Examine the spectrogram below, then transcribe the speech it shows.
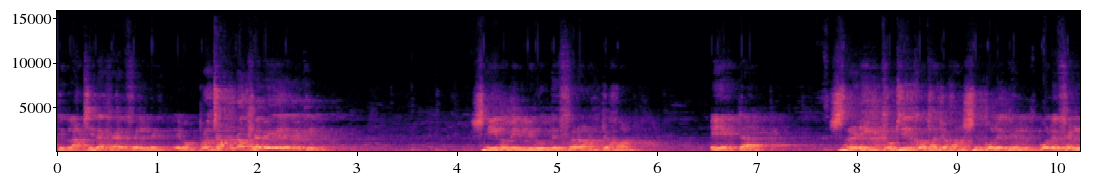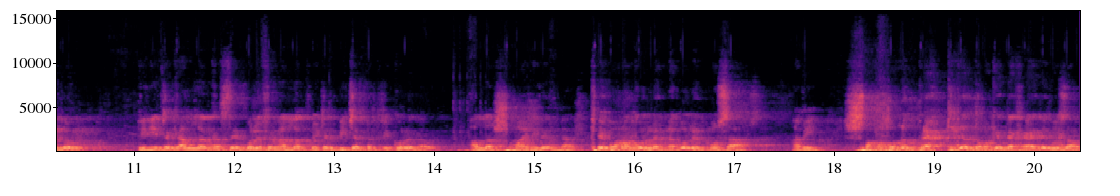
তিনি লাঠি দেখায় ফেললেন এবং প্রচণ্ড খেপে গেলেন তিনি। সেই নবীর বিরুদ্ধে ফেরাউন যখন এই একটা শারীরিক ত্রুটির কথা যখন সে বলে ফেল, বলে ফেলল, তিনি এটাকে আল্লাহর কাছে বলে ফেলেন, আল্লাহ, তুমি এটার বিচারটা তুমি করে দাও। আল্লাহ সময় নিলেন না, ক্ষেপণও করলেন না, বললেন, মোসা, আমি সম্পূর্ণ প্র্যাকটিক্যাল তোমাকে দেখায় দেবো, যাও।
